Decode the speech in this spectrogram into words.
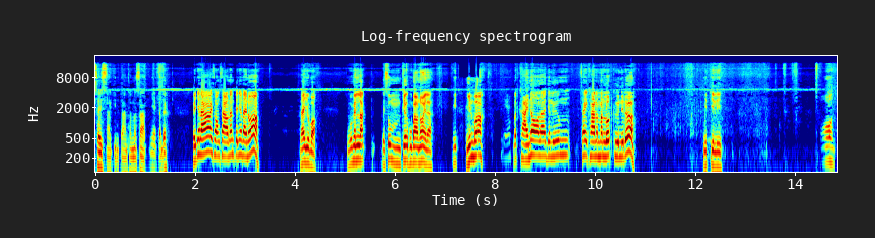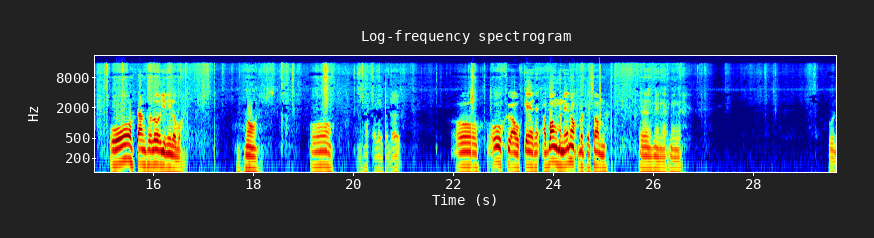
ใช่สากินตามธรรมชาติเนี่ยกันเด้อเป็นยังไงสองสาวนั้นเป็นยังไงเนาะได้อยู่บ่ว่าเป็นรักไปซุ่มเจอผู้บ่าวน้อยล่ะมิยินบ่บัดขายนอแล้วอย่าลืมใช้ค่าน้ำมันรถคืนเด้อมิดจิลีโอ้โอ้ตั้งเทอร์โลอยู่นี่เหรอบ่นอนโอ้ หักเอาเลยก็ได้ โอ้ โอ้ คือเอาแก้แท้เอาบ้องมันเนี้ยเนาะมันไปซ่อมนะเออแม่นละแม่นละคุณ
